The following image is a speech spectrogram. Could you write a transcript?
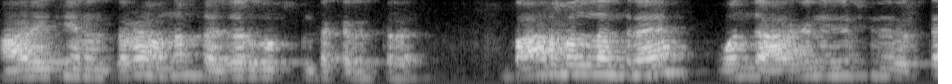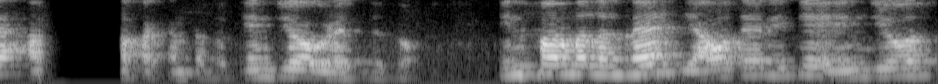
ಆ ರೀತಿ ಏನಂತಾರೆ ಅವನ್ನ ಪ್ರೆಜರ್ ಗ್ರೂಪ್ಸ್ ಅಂತ ಕರೀತಾರೆ. ಫಾರ್ಮಲ್ ಅಂದ್ರೆ ಒಂದು ಆರ್ಗನೈಸೇಷನ್ ಇರುತ್ತೆ ಅಂತಕ್ಕಂಥದ್ದು ಎನ್ ಜಿ ಒಗಳಿದ್ದು ಇನ್ಫಾರ್ಮಲ್ ಅಂದ್ರೆ ಯಾವುದೇ ರೀತಿಯ ಎನ್ ಜಿ ಒಸ್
